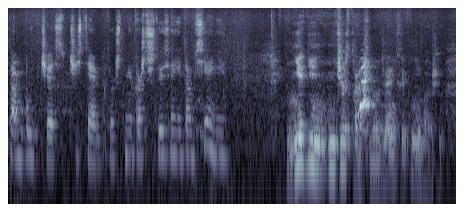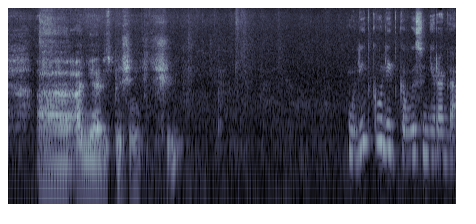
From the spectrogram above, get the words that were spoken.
там будут часть, частями, потому что мне кажется, что если они там все, они... Нет, не- ничего страшного, для них это не важно. А, они обеспечены пищей. Улитка, улитка, высуни рога.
